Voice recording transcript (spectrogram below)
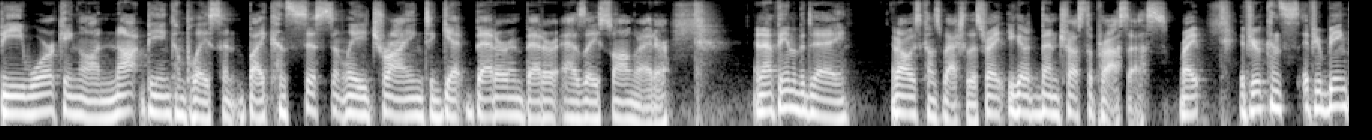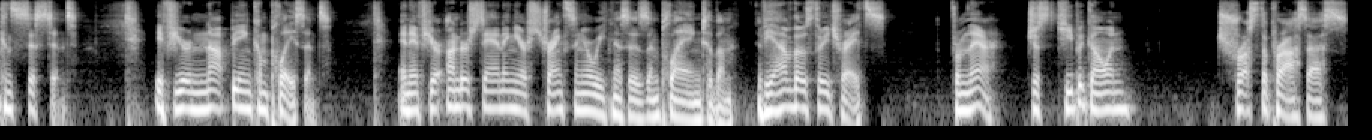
be working on not being complacent by consistently trying to get better and better as a songwriter. And at the end of the day, it always comes back to this, right? You got to then trust the process, right? If you're cons- if you're being consistent, if you're not being complacent, and if you're understanding your strengths and your weaknesses and playing to them, if you have those three traits, from there, just keep it going, trust the process,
